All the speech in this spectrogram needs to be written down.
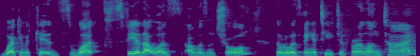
working with kids. What sphere that was, I wasn't sure. Thought it was being a teacher for a long time.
